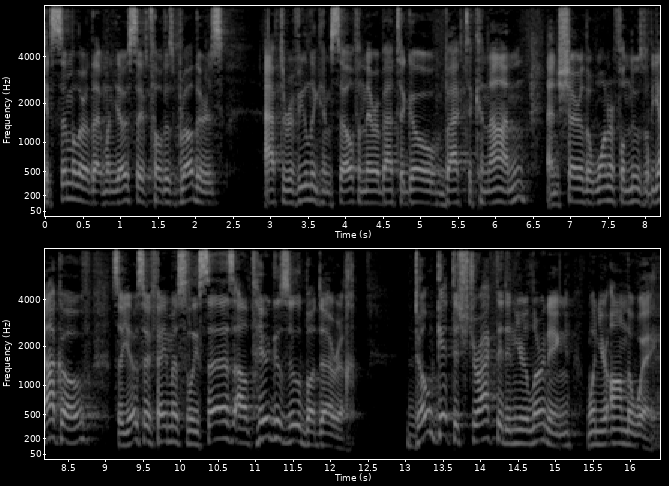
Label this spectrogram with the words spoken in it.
It's similar that when Yosef told his brothers, after revealing himself and they're about to go back to Canaan and share the wonderful news with Yaakov. So Yosef famously says, Al tirgazu baderich. Don't get distracted in your learning when you're on the way.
